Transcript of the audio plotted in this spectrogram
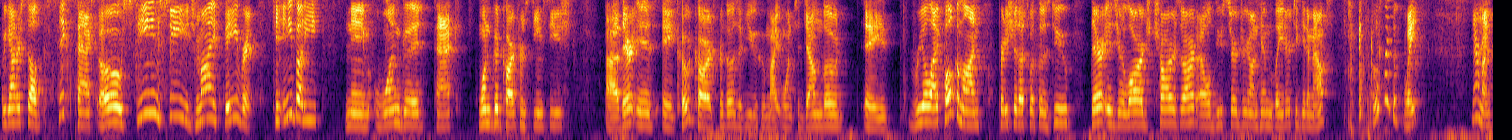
we got ourselves six packs. Oh, Steam Siege, my favorite. Can anybody name one good pack, one good card from Steam Siege? Uh, there is a code card for those of you who might want to download a real life Pokemon. Pretty sure that's what those do. There is your large Charizard. I will do surgery on him later to get him out. It looks like the... Wait. Never mind.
